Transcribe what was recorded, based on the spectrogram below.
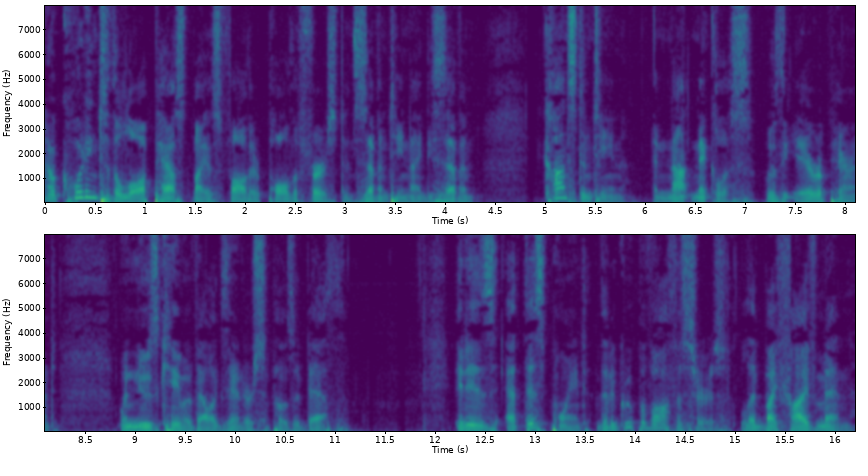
Now, according to the law passed by his father, Paul I, in 1797, Constantine, and not Nicholas, was the heir apparent when news came of Alexander's supposed death. It is at this point that a group of officers, led by five men,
